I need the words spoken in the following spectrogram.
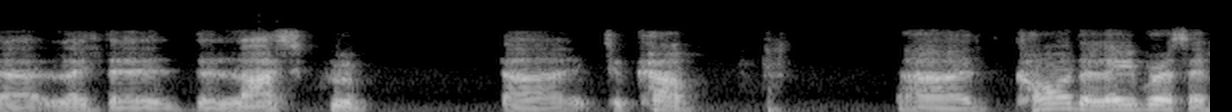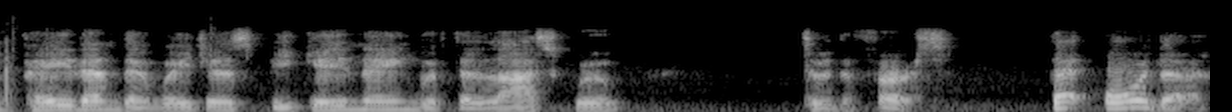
uh, like the, the last group uh, to come. Uh, call the laborers and pay them their wages, beginning with the last group to the first. That order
